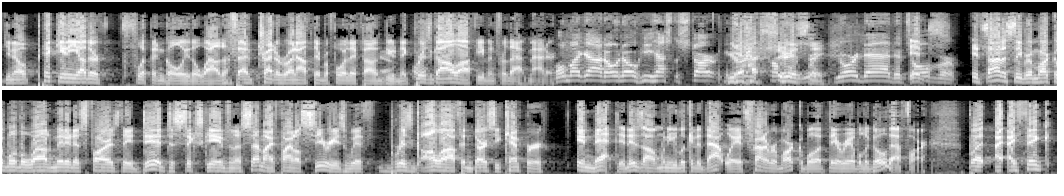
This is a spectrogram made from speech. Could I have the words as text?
you know, pick any other flipping goalie the Wild have tried to run out there before they found Dubnyk. Bryzgalov, even for that matter. Oh my God! Oh no, he has to start. You're Yeah, seriously. You're, you're dead. It's, it's, over. It's honestly remarkable the Wild made it as far as they did to six games in a semifinal series with Bryzgalov and Darcy Kuemper in net. It is um, when you look at it that way, it's kind of remarkable that they were able to go that far. But I, I think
